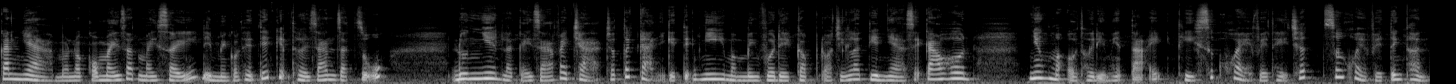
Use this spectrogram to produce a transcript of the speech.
căn nhà mà nó có máy giặt máy sấy để mình có thể tiết kiệm thời gian giặt rũ đương nhiên là cái giá phải trả cho tất cả những cái tiện nghi mà mình vừa đề cập, đó chính là tiền nhà sẽ cao hơn. Nhưng mà ở thời điểm hiện tại thì sức khỏe về thể chất, sức khỏe về tinh thần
